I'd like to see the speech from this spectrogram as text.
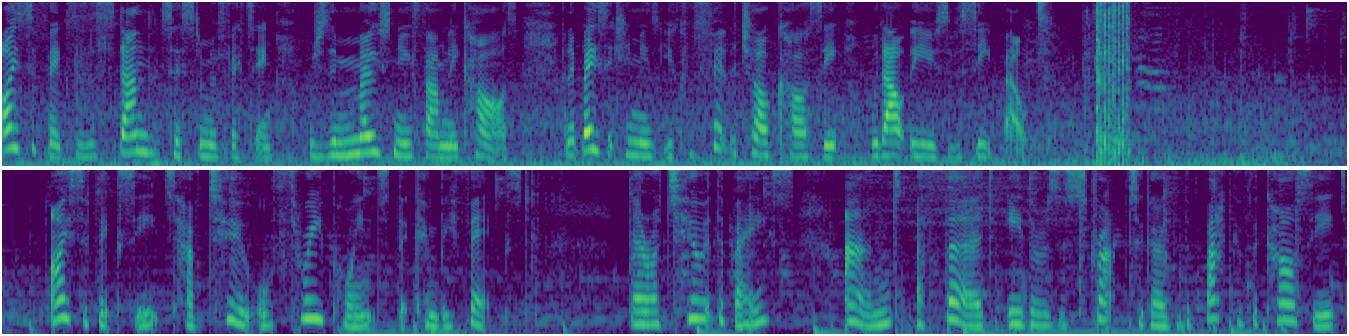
Isofix is a standard system of fitting which is in most new family cars and it basically means that you can fit the child car seat without the use of a seat belt. Isofix seats have two or three points that can be fixed. There are two at the base and a third either as a strap to go over the back of the car seat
